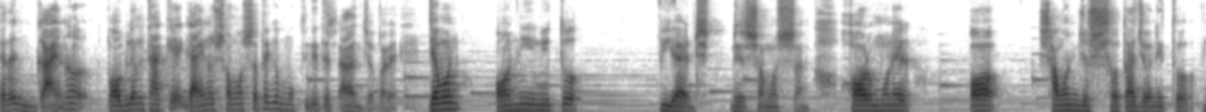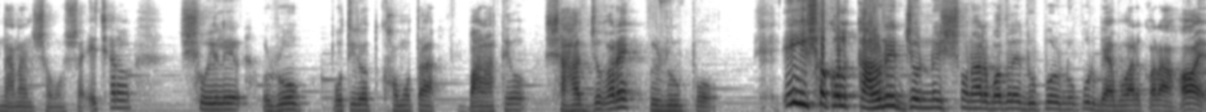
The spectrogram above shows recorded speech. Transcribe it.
যাদের গাইনো প্রবলেম থাকে গাইনো সমস্যা থেকে মুক্তি দিতে সাহায্য করে। যেমন অনিয়মিত পিরিয়ডের সমস্যা, হরমোনের অসামঞ্জস্যতাজনিত নানান সমস্যা। এছাড়াও শরীরের রোগ প্রতিরোধ ক্ষমতা বাড়াতেও সাহায্য করে রূপো। এই সকল কারণের জন্যই সোনার বদলে রূপোর নুপুর ব্যবহার করা হয়।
